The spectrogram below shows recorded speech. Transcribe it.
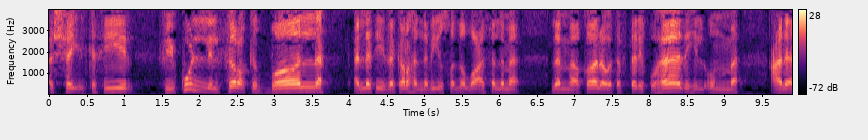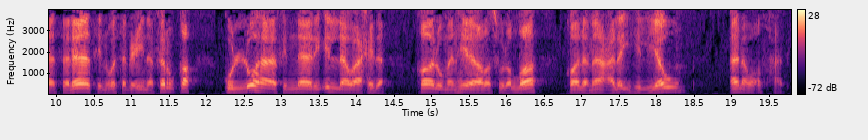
الشيء الكثير في كل الفرق الضالة التي ذكرها النبي صلى الله عليه وسلم لما قال وتفترق هذه الأمة على ثلاث وسبعين فرقة كلها في النار إلا واحدة قالوا من هي يا رسول الله؟ قال ما عليه اليوم أنا وأصحابي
